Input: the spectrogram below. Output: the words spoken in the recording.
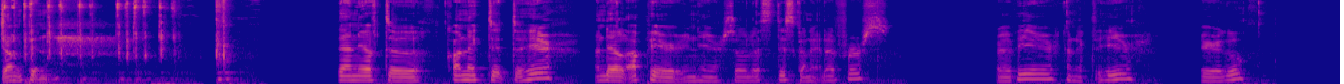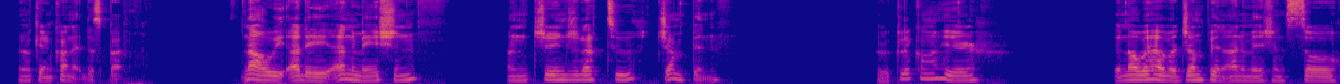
jumping then you have to connect it to here and they'll appear in here. So let's disconnect that first. Right here connect it here. There you go. And we can connect this back. Now we add a animation and change that to jumping. So we click on here. So now we have a jumping animation. So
